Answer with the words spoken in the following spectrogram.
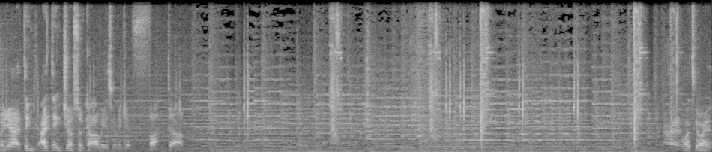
But yeah, I think I think Chosokabe is gonna get fucked up. Let's go ahead.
